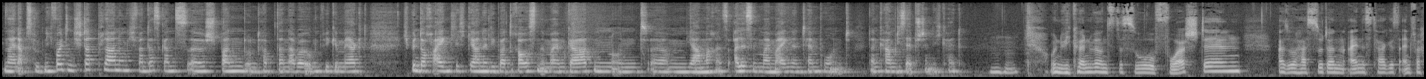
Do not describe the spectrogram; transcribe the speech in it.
Nein, absolut nicht. Ich wollte in die Stadtplanung, ich fand das ganz äh, spannend und habe dann aber irgendwie gemerkt, ich bin doch eigentlich gerne lieber draußen in meinem Garten und ähm, ja, mache es alles in meinem eigenen Tempo und dann kam die Selbstständigkeit. Mhm. Und wie können wir uns das so vorstellen? Also hast du dann eines Tages einfach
